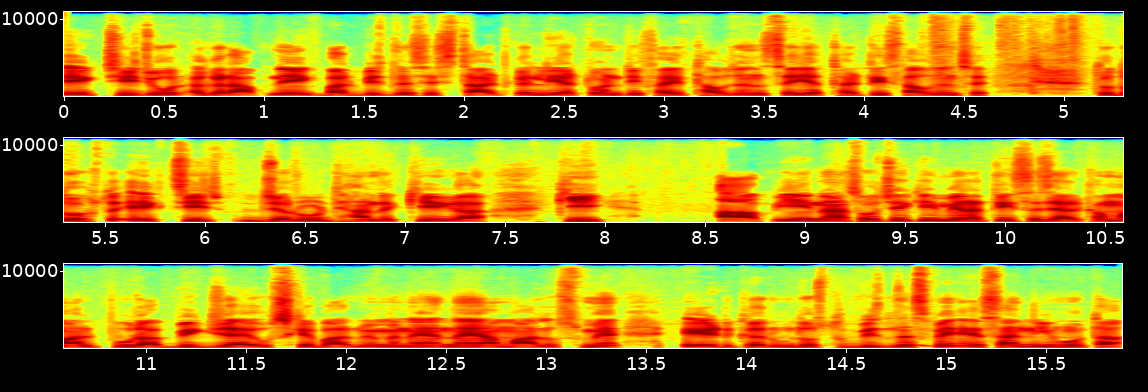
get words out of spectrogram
एक चीज़ और, अगर आपने एक बार बिज़नेस स्टार्ट कर लिया ट्वेंटी फाइव थाउज़ेंड से या थर्टी थाउज़ेंड से तो दोस्तों, एक चीज़ ज़रूर ध्यान रखिएगा कि आप ये ना सोचें कि मेरा तीस हज़ार का माल पूरा बिक जाए, उसके बाद में मैं नया नया माल उसमें ऐड करूँ। दोस्तों बिज़नेस में ऐसा नहीं होता।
